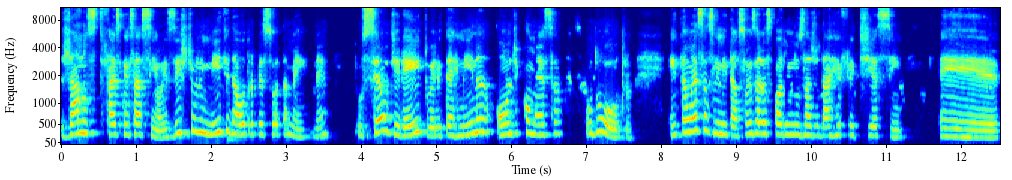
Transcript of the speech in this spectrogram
já nos faz pensar assim, ó, existe o limite da outra pessoa também, né? O seu direito, ele termina onde começa o do outro. Então, essas limitações, elas podem nos ajudar a refletir assim, é,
